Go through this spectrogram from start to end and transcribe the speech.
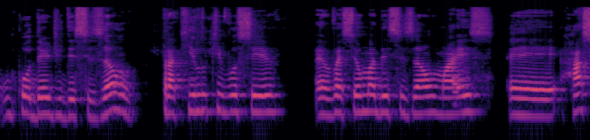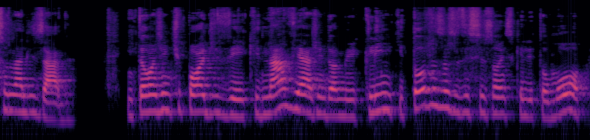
um poder de decisão para aquilo que você vai ser uma decisão mais é, racionalizada. Então a gente pode ver que na viagem do Amir Klink, todas as decisões que ele tomou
